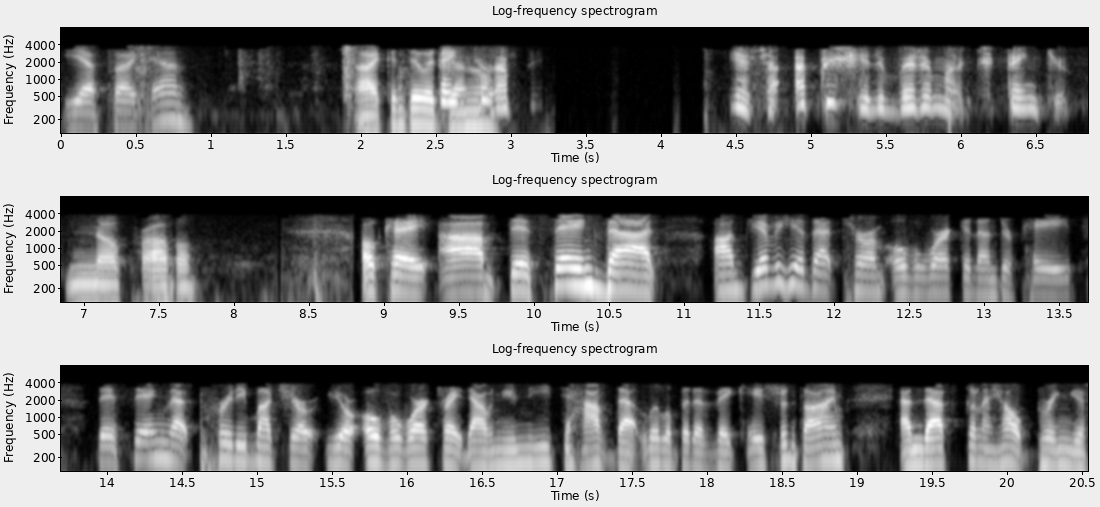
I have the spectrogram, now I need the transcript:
Yes, I can. I can do a Thank general. you. Yes, I appreciate it very much. Thank you. No problem. Okay, um, they're saying that. Um, do you ever hear that term, overworked and underpaid? They're saying that pretty much you're you're overworked right now, and you need to have that little bit of vacation time, and that's going to help bring your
